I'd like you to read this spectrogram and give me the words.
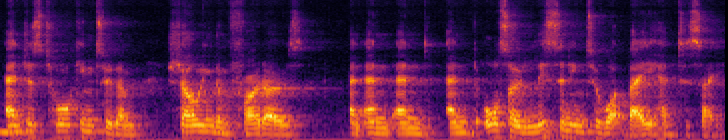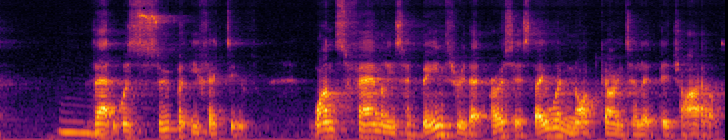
mm. and just talking to them, showing them photos and, and, and, and also listening to what they had to say. That was super effective. Once families had been through that process, they were not going to let their child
